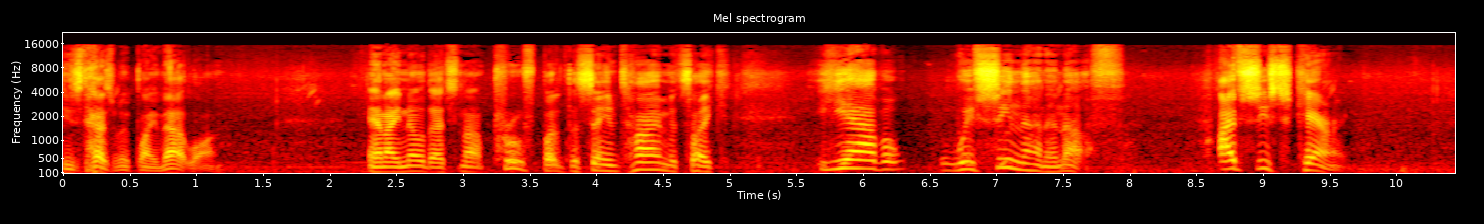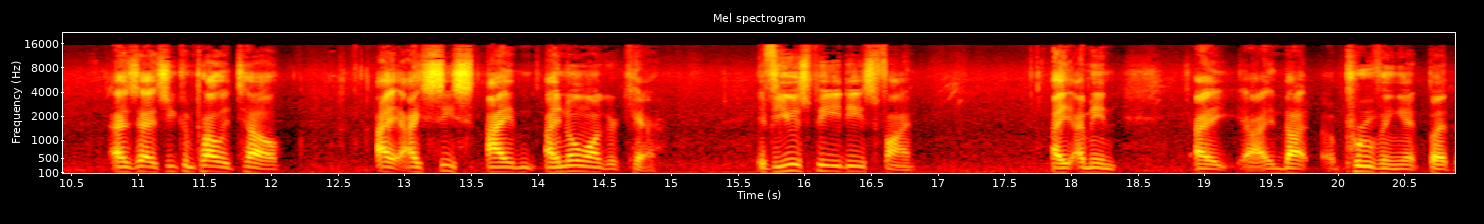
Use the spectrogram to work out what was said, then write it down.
he hasn't been playing that long. And I know that's not proof, but at the same time, it's like, yeah, but we've seen that enough. I've ceased caring. As, as you can probably tell, I, I, cease, I, I no longer care. If you use PEDs, fine. I, I mean, I, I'm not approving it, but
